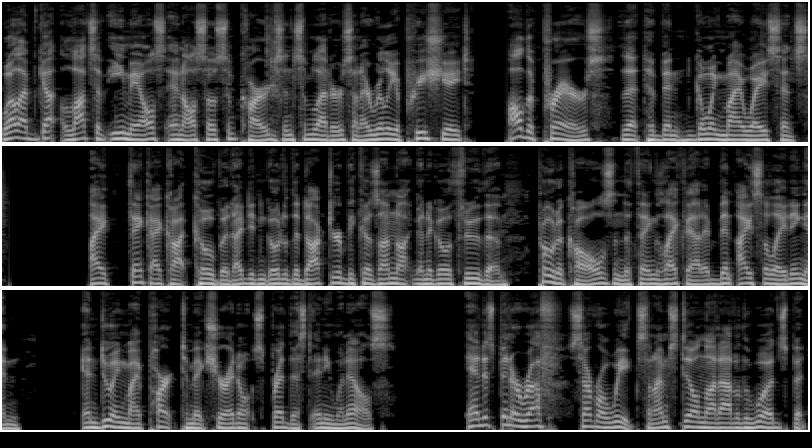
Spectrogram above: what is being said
Well, I've got lots of emails and also some cards and some letters, and I really appreciate all the prayers that have been going my way since I think I caught COVID. I didn't go to the doctor because I'm not going to go through the protocols and the things like that. I've been isolating and and doing my part to make sure I don't spread this to anyone else. And it's been a rough several weeks and I'm still not out of the woods, but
